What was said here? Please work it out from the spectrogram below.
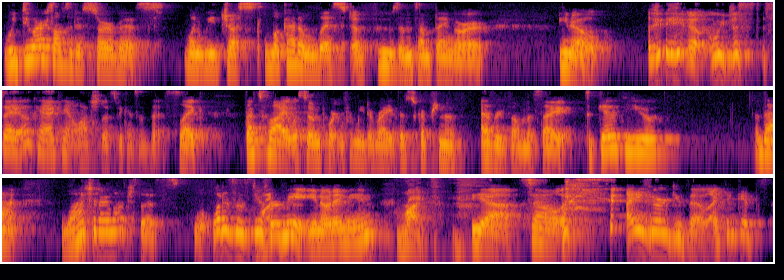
we do ourselves a disservice when we just look at a list of who's in something or, you know, you know, we just say, okay, I can't watch this because of this. Like, that's why it was so important for me to write the description of every film the site to give you that why should I watch this? What does this do right. for me? You know what I mean? Right. yeah. So I hear you though. I think it's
